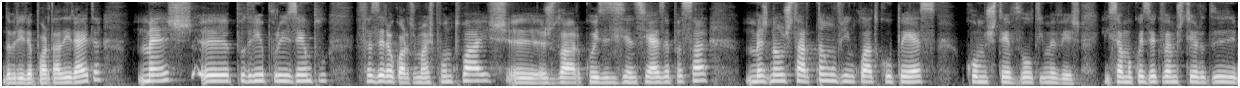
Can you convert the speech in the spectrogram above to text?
de abrir a porta à direita, mas uh, poderia, por exemplo, fazer acordos mais pontuais, uh, ajudar coisas essenciais a passar, mas não estar tão vinculado com o PS como esteve da última vez. Isso é uma coisa que vamos ter de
